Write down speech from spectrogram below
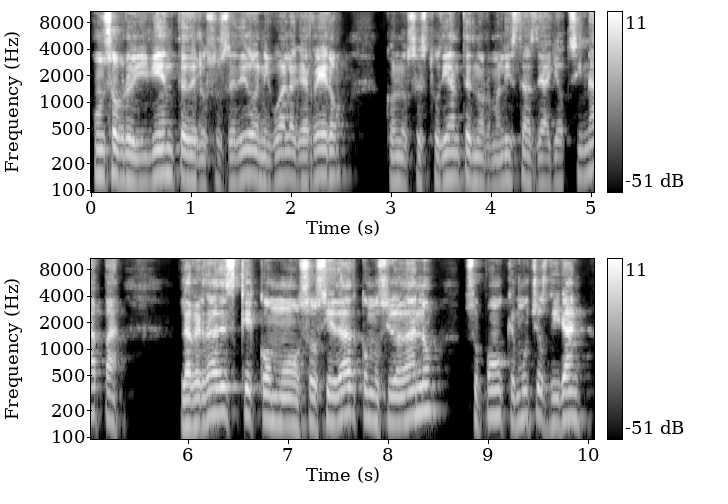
un sobreviviente de lo sucedido en Iguala Guerrero con los estudiantes normalistas de Ayotzinapa. La verdad es que como sociedad, como ciudadano, supongo que muchos dirán,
